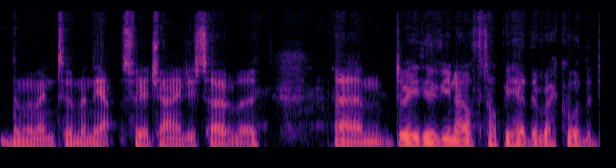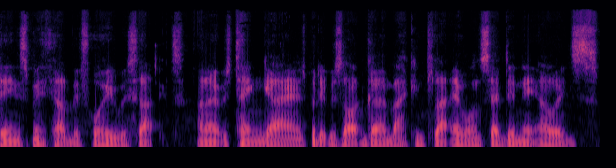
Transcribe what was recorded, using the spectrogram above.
the momentum and the atmosphere changes totally. Um, do either of you know off the top of your head the record that Dean Smith had before he was sacked? I know it was ten games, but it was like going back into like everyone said, didn't it? Oh, it's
